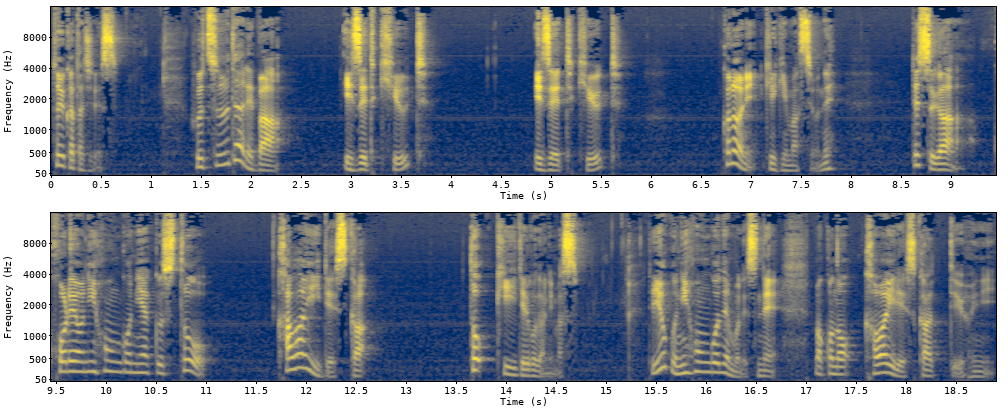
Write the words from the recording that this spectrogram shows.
という形です。普通であれば、Is it cute?Is it cute? このように聞きますよね。ですが、これを日本語に訳すと、可愛いですか？と聞いてることがあります。でよく日本語でもですね、まあ、この可愛いですかっていうふうに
